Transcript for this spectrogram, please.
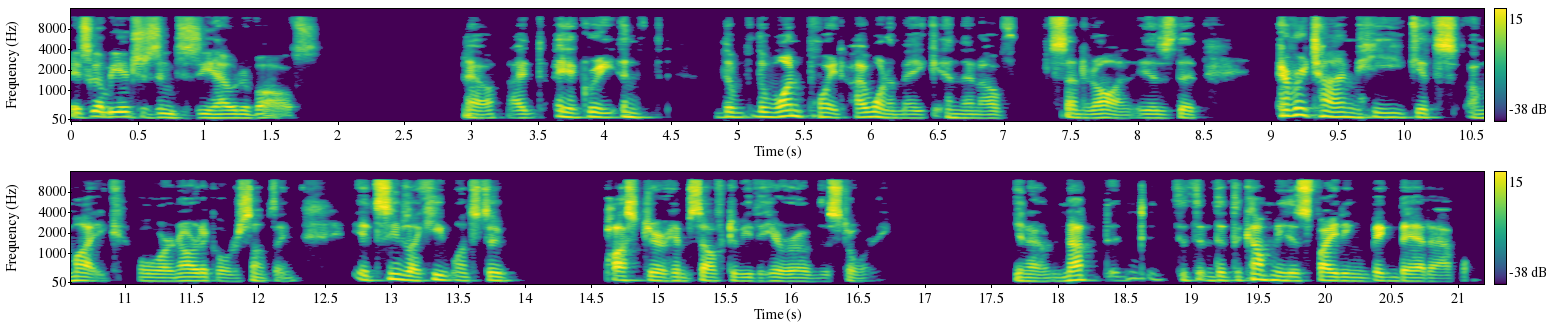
it's going to be interesting to see how it evolves. No, I I agree, and the the one point I want to make, and then I'll send it on, is that every time he gets a mic or an article or something, it seems like he wants to posture himself to be the hero of the story you know, not that the, company is fighting big bad Apple,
